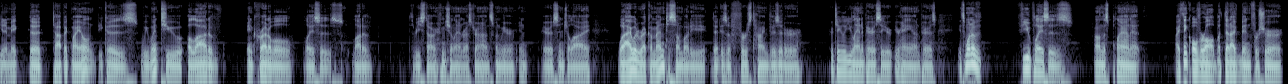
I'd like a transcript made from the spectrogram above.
gonna make the topic my own because we went to a lot of incredible places, a lot of three star Michelin restaurants when we were in Paris in July. What I would recommend to somebody that is a first time visitor, particularly you land in Paris, so you're, you're hanging out in Paris, it's one of few places on this planet, I think overall, but that I've been for sure,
